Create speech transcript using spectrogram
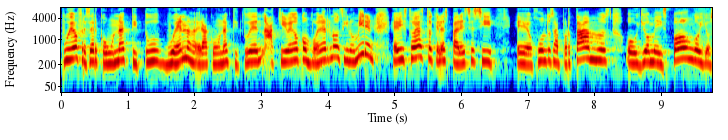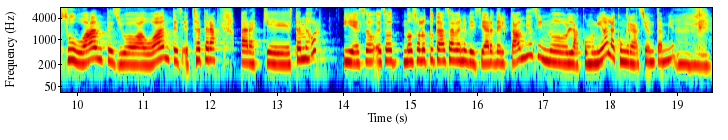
pude ofrecer con una actitud buena, era con una actitud de, aquí vengo a componernos, sino miren, he visto esto, ¿qué les parece si eh, juntos aportamos o yo me dispongo, yo subo antes, yo hago antes, etcétera, para que esté mejor? Y eso, eso no solo tú te vas a beneficiar del cambio, sino la comunidad, la congregación también.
